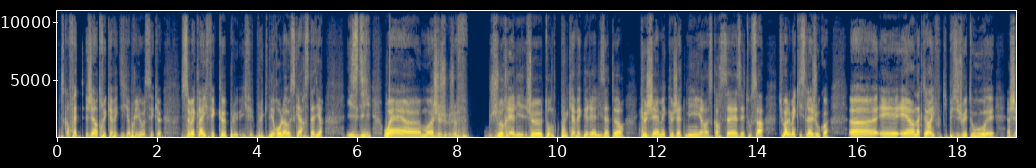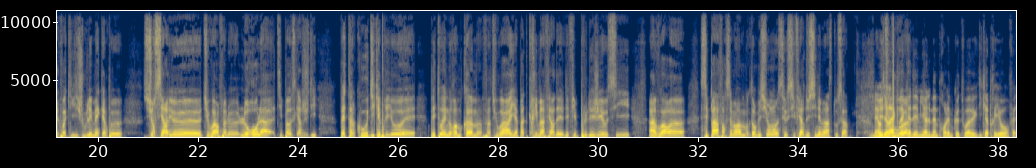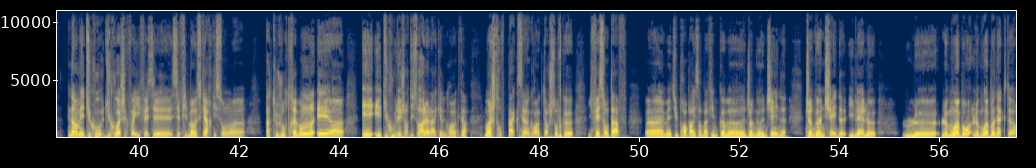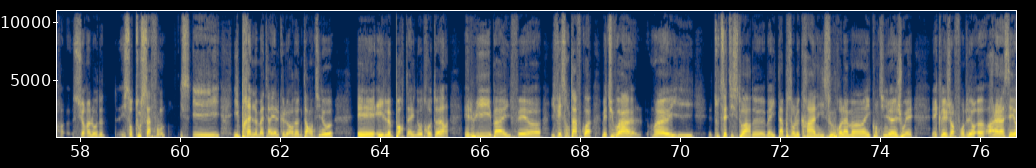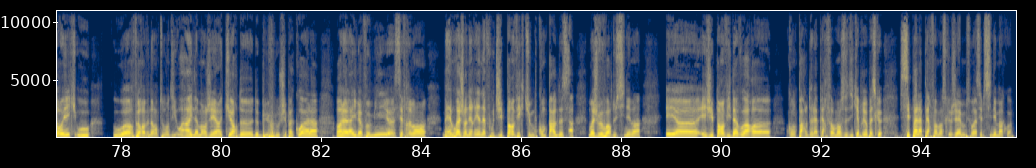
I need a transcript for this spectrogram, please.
parce qu'en fait, j'ai un truc avec DiCaprio, c'est que ce mec-là, il fait que plus, il fait plus que des rôles à Oscar. C'est-à-dire, il se dit, ouais, euh, moi, je, je, je, réalise, je tourne plus qu'avec des réalisateurs que j'aime et que j'admire, Scorsese et tout ça. Tu vois, le mec, il se la joue, quoi. Euh, et, et un acteur, il faut qu'il puisse jouer tout. Et à chaque fois qu'il joue les mecs un peu sur sérieux, tu vois, enfin, le, le rôle à, type à Oscar, je dis, pète un coup, DiCaprio, et pète-toi une rom-com. Enfin, tu vois, il n'y a pas de crime à faire des, des films plus légers aussi, à avoir. euh, c'est pas forcément un manque d'ambition, c'est aussi faire du cinéma, tout ça. Mais on Et dirait coup, que euh, l'Académie a le même problème que toi avec DiCaprio en fait. Non, mais du coup, du coup, à chaque fois, il fait ses, ses films à Oscar qui sont euh, pas toujours très bons. Et, et, et du coup, les gens disent Oh là là, quel grand acteur. Moi, je trouve pas que c'est un grand acteur. Je trouve que il fait son taf. Euh, mais tu prends par exemple un film comme euh, Django Unchained. Django Unchained, il est le, le, le, moins bon, le moins bon acteur sur un lot de. Ils sont tous à fond. Ils, ils, prennent le matériel que leur donne Tarantino et, et ils le portent à une autre hauteur. Et lui, bah, il fait, euh, il fait son taf, quoi. Mais tu vois, moi, toute cette histoire de, bah, il tape sur le crâne, il s'ouvre la main, il continue à jouer, et que les gens font de l'héro- euh, oh là là, c'est héroïque, ou ou euh, Revenant où on dit il a mangé un cœur de, de buffle ou je sais pas quoi là oh là là il a vomi c'est vraiment ben moi j'en ai rien à foutre j'ai pas envie que tu me qu'on parle de ça moi je veux voir du cinéma et euh, et j'ai pas envie d'avoir euh, qu'on parle de la performance de DiCaprio parce que c'est pas la performance que j'aime moi c'est le cinéma quoi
